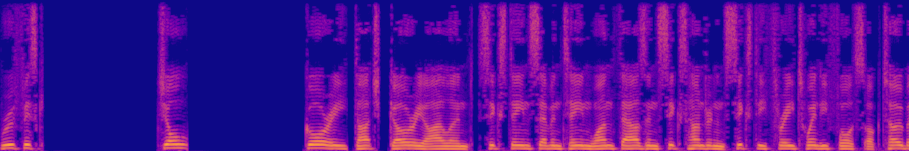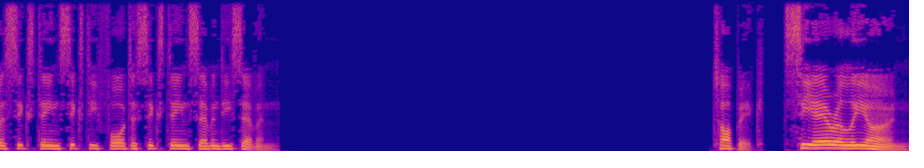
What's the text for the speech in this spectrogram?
Rufisque Joal Gorée Dutch Gorée Island 1617 1663 24 October 1664 to 1677 Topic Sierra Leone.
